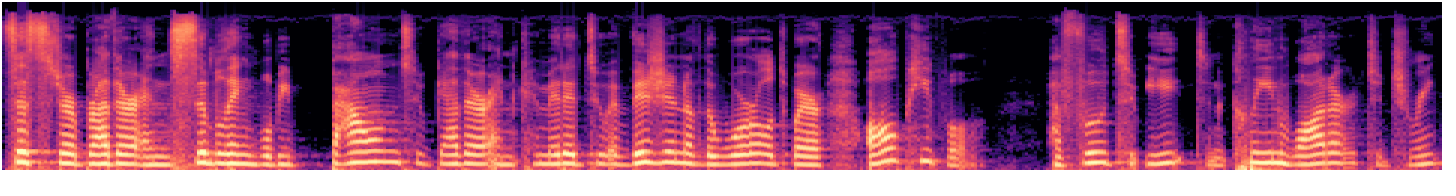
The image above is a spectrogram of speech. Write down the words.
Sister, brother, and sibling will be bound together and committed to a vision of the world where all people have food to eat and clean water to drink,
